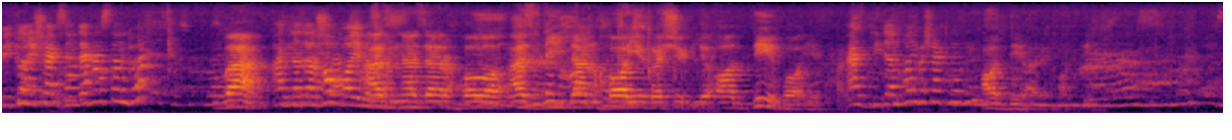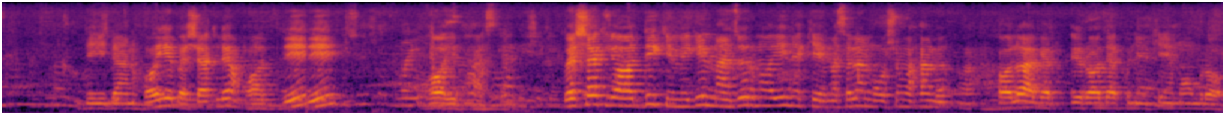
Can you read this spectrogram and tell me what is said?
بدون شک زنده هستند و از نظرها غایب از نظرها از دیدن های به شکل عادی هست. از دیدن های به شکل عادی؟ آره عادی. دیدن های به شکل عادی غایب هستند به شکل عادی که میگیم منظور ما اینه که مثلا ما شما هم حالا اگر اراده کنیم که امام را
